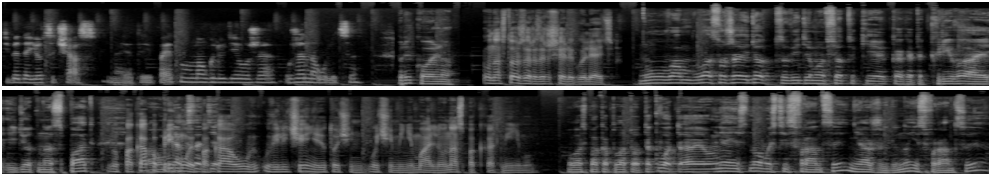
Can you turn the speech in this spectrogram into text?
Тебе дается час на это, и поэтому много людей уже, уже на улице. Прикольно. У нас тоже разрешили гулять. Ну, вам, у вас уже идет, видимо, все-таки, как это, кривая идет на спад. Ну, пока а по прямой, меня, кстати... пока увеличение идет очень, очень минимально. У нас пока как минимум. У вас пока плато. Так вот, э, у меня есть новость из Франции, неожиданно, из Франции.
